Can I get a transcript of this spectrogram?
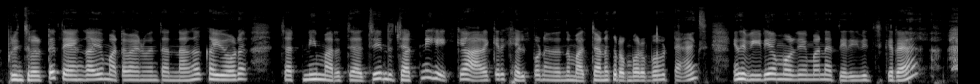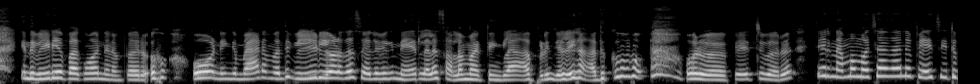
அப்படின்னு சொல்லிட்டு தேங்காயும் மட்டை வாங்கி வந்து தந்தாங்க. கையோட சட்னி மறைச்சாச்சு. இந்த சட்னிக்கு அரைக்கிறதுக்கு ஹெல்ப் பண்ணது வந்து மச்சானுக்கு ரொம்ப ரொம்ப தேங்க்ஸ் இந்த வீடியோ மூலியமாக நான் தெரிவிச்சுக்கிறேன். இந்த வீடியோ பார்க்கும்போது நினைப்பாரு ஓ நீங்கள் மேடம் வந்து வீடியோவில் தான் சொல்லுவீங்க நேர்லலாம் சொல்ல மாட்டிங்களா? அப்படின்னு சொல்லி அதுக்கும் ஒரு பேச்சு வரும். சரி நம்ம மச்சான் தானே பேசிட்டு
